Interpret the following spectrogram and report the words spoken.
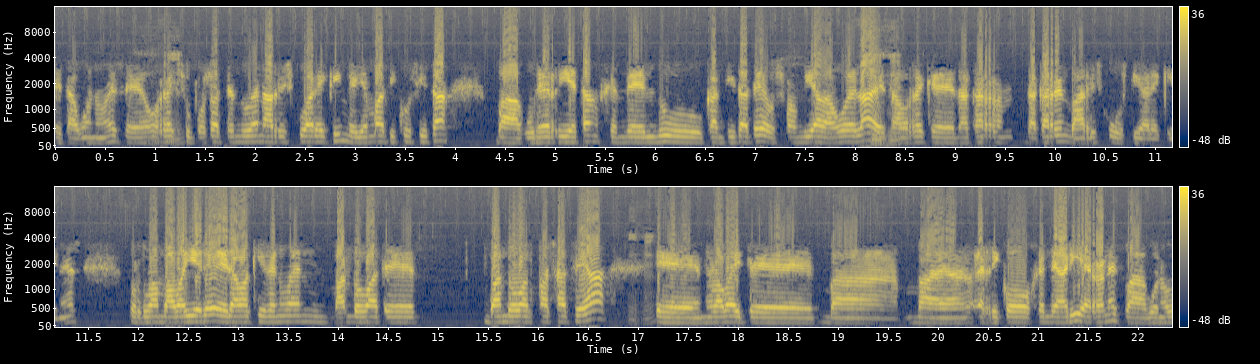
eta bueno, ez, e, horrek suposatzen duen arriskuarekin gehien bat ikusita ba, gure herrietan jende heldu kantitate oso handia dagoela eta horrek e, dakarren, dakarren ba, arrisku guztiarekin, ez? Orduan ba bai ere erabaki genuen bando bat e, bando bat pasatzea, uh -huh. e, nolabait e, ba, ba, herriko jendeari erranez, ba, bueno,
